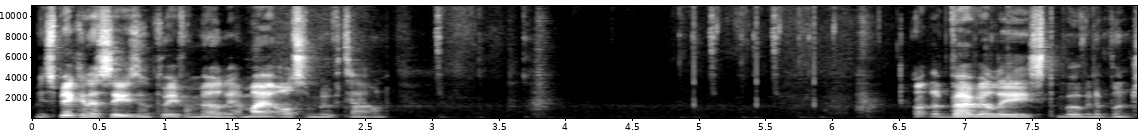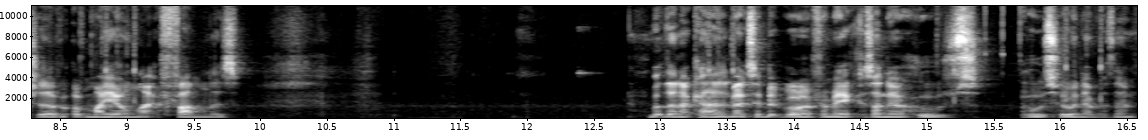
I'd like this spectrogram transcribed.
I mean, speaking of season three from earlier, I might also move town. At the very least, moving a bunch of, of my own like families. But then it kind of makes it a bit boring for me because I know who's who's who and everything.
